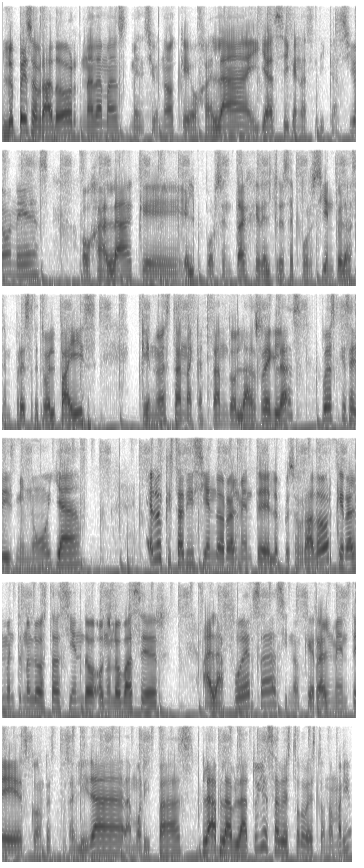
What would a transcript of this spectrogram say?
López Obrador nada más mencionó que ojalá y ya sigan las indicaciones, ojalá que el porcentaje del 13% de las empresas de todo el país que no están acatando las reglas, pues que se disminuya. Es lo que está diciendo realmente López Obrador, que realmente no lo está haciendo o no lo va a hacer a la fuerza, sino que realmente es con responsabilidad, amor y paz, bla, bla, bla. Tú ya sabes todo esto, ¿no, Mario?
